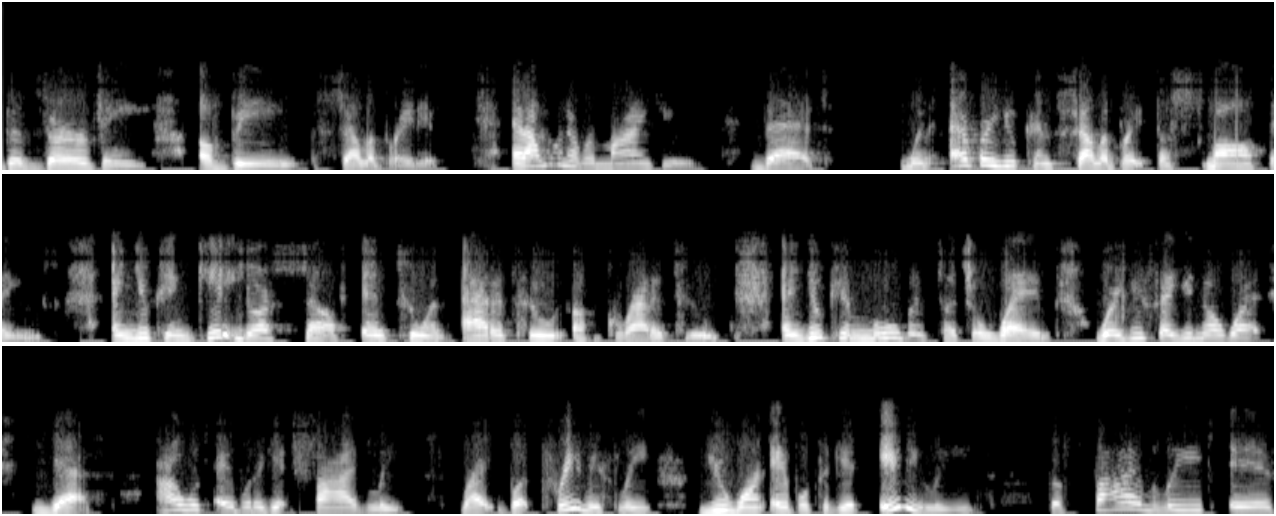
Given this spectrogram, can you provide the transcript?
deserving of being celebrated. And I want to remind you that whenever you can celebrate the small things and you can get yourself into an attitude of gratitude and you can move in such a way where you say, you know what? Yes, I was able to get five leads, right? But previously you weren't able to get any leads the five leads is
